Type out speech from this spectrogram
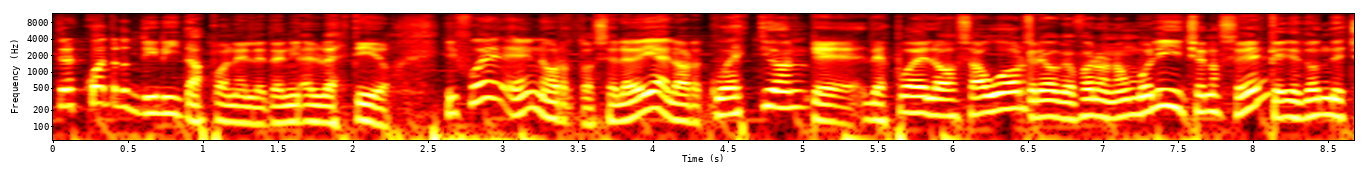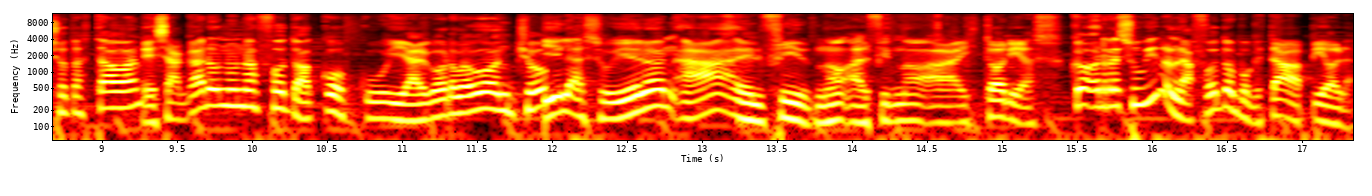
tres, cuatro tiritas, ponele, tenía el vestido. Y fue en orto, se le veía el orto. Cuestión que después de los awards, creo que fue fueron a un boliche, no sé, que donde Chota le sacaron una foto a Coscu y al gordo Goncho y la subieron a el feed, ¿no? Al feed, no, a historias. Resubieron la foto porque estaba piola.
